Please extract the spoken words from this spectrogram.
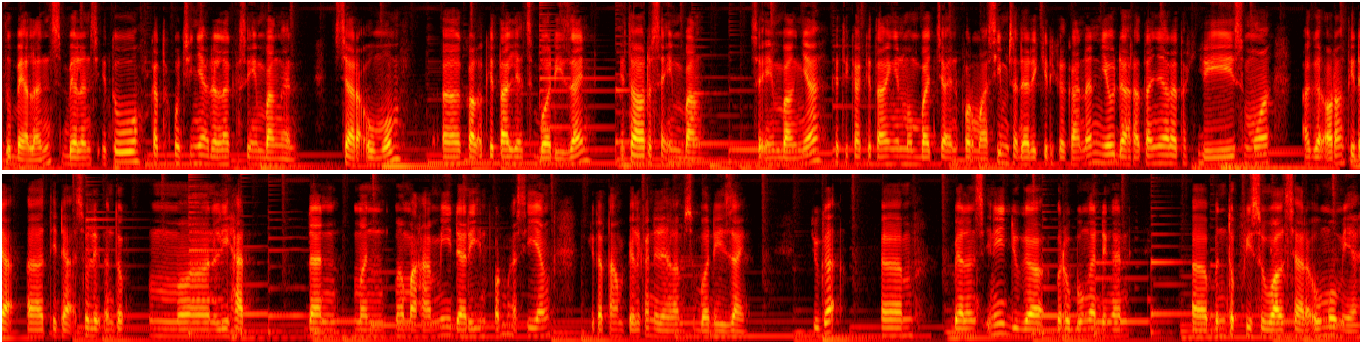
itu balance. Balance itu kata kuncinya adalah keseimbangan. Secara umum, eh, kalau kita lihat sebuah desain, itu harus seimbang. Seimbangnya ketika kita ingin membaca informasi misalnya dari kiri ke kanan, ya udah ratanya rata kiri semua agar orang tidak uh, tidak sulit untuk melihat dan memahami dari informasi yang kita tampilkan di dalam sebuah desain. Juga um, balance ini juga berhubungan dengan uh, bentuk visual secara umum ya.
